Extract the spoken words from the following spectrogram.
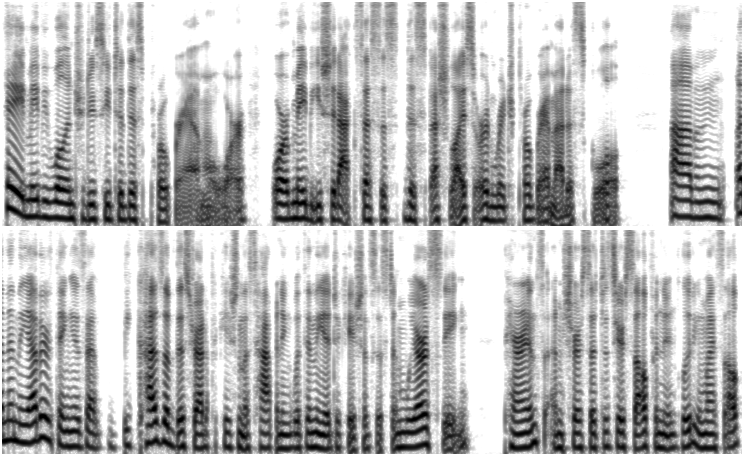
hey, maybe we'll introduce you to this program, or or maybe you should access this this specialized or enriched program at a school. Um, and then the other thing is that because of the stratification that's happening within the education system, we are seeing parents, I'm sure, such as yourself and including myself,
